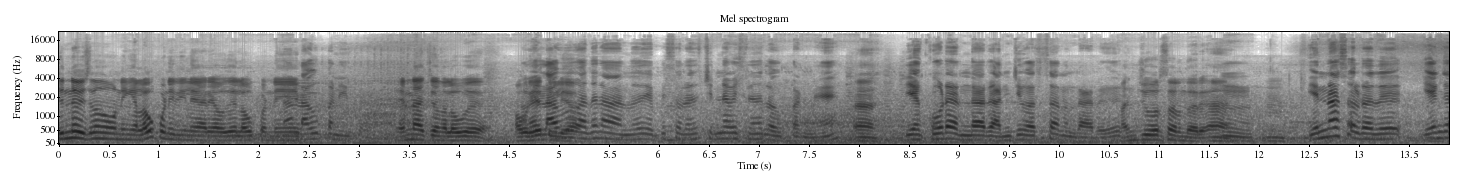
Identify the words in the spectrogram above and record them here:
சின்ன வயசுலேருந்து நீங்கள் லவ் பண்ணிருக்கீங்களா யாரையாவது? லவ் பண்ணி லவ் பண்ணியிருக்கேன் என்னாச்சு அந்த லவ் அவர் லவ் வந்து நான் வந்து எப்படி சொல்றது? சின்ன வயசுலேருந்து லவ் பண்ணேன். என் கூட இருந்தார் அஞ்சு வருஷம் இருந்தார். அஞ்சு வருஷம் இருந்தார் என்ன சொல்றது? எங்க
